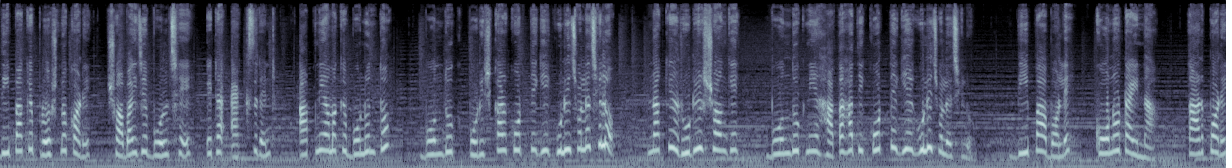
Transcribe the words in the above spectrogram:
দীপাকে প্রশ্ন করে, সবাই যে বলছে, এটা অ্যাক্সিডেন্ট আপনি আমাকে বলুন তো, বন্দুক পরিষ্কার করতে গিয়ে গুলি চলেছিল? নাকি রুডির সঙ্গে বন্দুক নিয়ে হাতাহাতি করতে গিয়ে গুলি চলেছিল? দীপা বলে, কোনোটাই না। তারপরে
